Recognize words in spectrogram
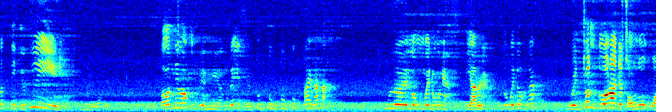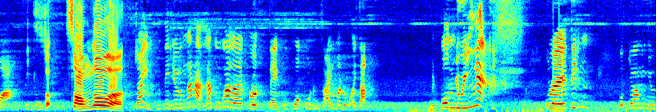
มันติดอยู่ที่ไหนวะตอนที่ว่ากูเปลี่ยนเนี่ยกูได้ยินเสียงตุ้มตุ้มตุ้มตุ้มใต้นั้นอะกูเลยลงไปดูเนี่ยอย่าเลยลงไปดูตรงนั้นเว้นช่อนตัวน่าจะสองโลกว่าติดอยู่สสองโลเหรอใช่มันติดอยู่ตรงนั้นอะแล้วกูก็เลยปลดแต่กูพอกูดึงสายมาดูไอ้จัด เป็นปมอยู่อย่างเงี้ยกูเลยทิ้งกบยางมันอยู่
